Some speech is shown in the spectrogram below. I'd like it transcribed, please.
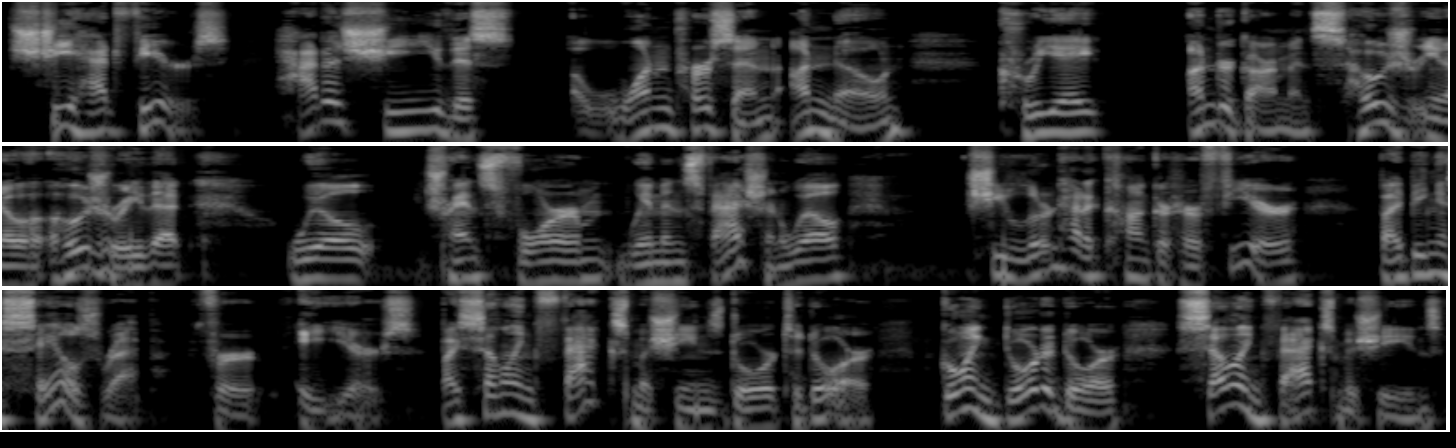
she had fears. How does she, this uh, one person, unknown, create undergarments, hosiery, you know, hosiery that will transform women's fashion? Well, she learned how to conquer her fear by being a sales rep for eight years, by selling fax machines door to door. Going door to door, selling fax machines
